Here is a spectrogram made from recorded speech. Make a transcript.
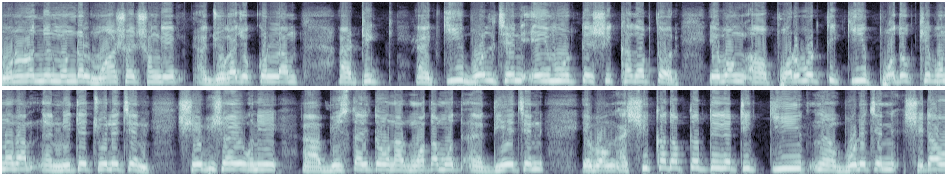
মনোরঞ্জন মণ্ডল মহাশয়ের সঙ্গে যোগাযোগ করলাম। ঠিক কি বলছেন এই মুহূর্তে শিক্ষা দপ্তর? এবং পরবর্তী কি পদক্ষেপ ওনারা নিতে চলেছেন? সে বিষয়ে উনি বিস্তারিত ওনার মতামত দিয়েছেন। এবং শিক্ষা দপ্তর থেকে ঠিক কি বলেছেন সেটাও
